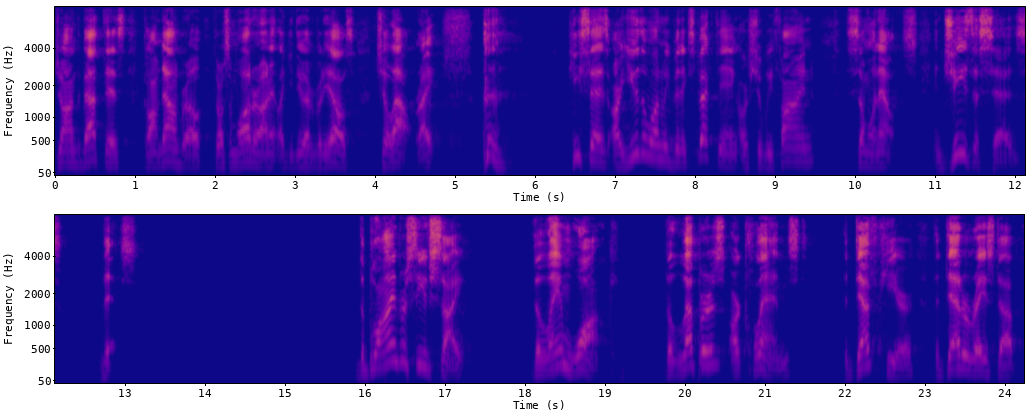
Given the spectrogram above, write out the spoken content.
John the Baptist, calm down, bro. Throw some water on it like you do everybody else. Chill out, right? he says, Are you the one we've been expecting, or should we find someone else? And Jesus says this The blind receive sight, the lame walk, the lepers are cleansed the deaf hear, the dead are raised up,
